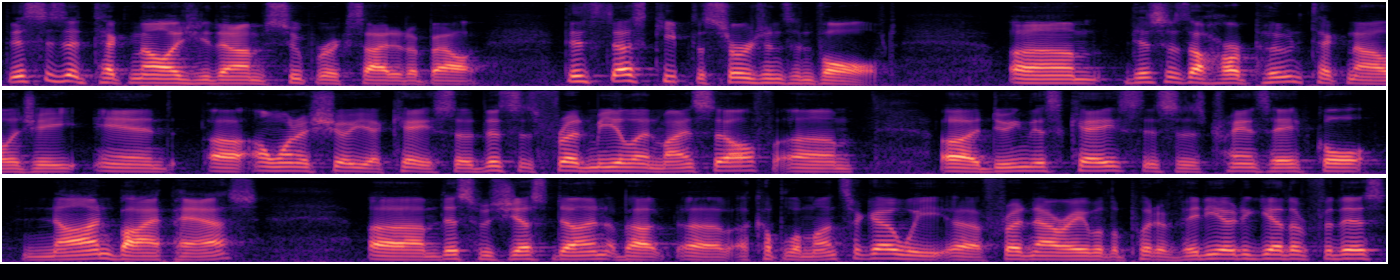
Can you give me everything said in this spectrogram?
This is a technology that I'm super excited about. This does keep the surgeons involved. Um, this is a harpoon technology, and uh, I want to show you a case. So this is Fred Mila and myself um, uh, doing this case. This is transapical non-bypass. Um, this was just done about uh, a couple of months ago. We, uh, Fred and I were able to put a video together for this.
